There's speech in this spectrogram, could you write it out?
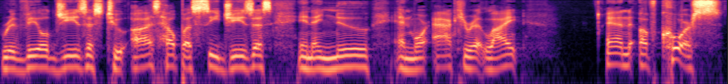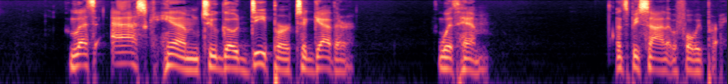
reveal Jesus to us, help us see Jesus in a new and more accurate light. And of course, let's ask him to go deeper together with him. Let's be silent before we pray.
